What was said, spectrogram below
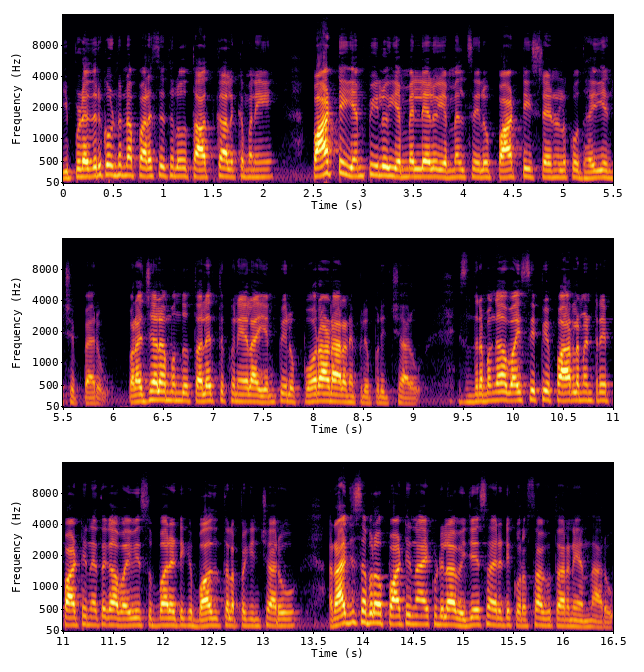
ఇప్పుడు ఎదుర్కొంటున్న పరిస్థితులు తాత్కాలికమని పార్టీ ఎంపీలు ఎమ్మెల్యేలు ఎమ్మెల్సీలు పార్టీ శ్రేణులకు ధైర్యం చెప్పారు. ప్రజల ముందు తలెత్తుకునేలా ఎంపీలు పోరాడాలని పిలుపునిచ్చారు. ఈ సందర్భంగా వైసీపీ పార్లమెంటరీ పార్టీ నేతగా వైవి సుబ్బారెడ్డికి బాధ్యతలు అప్పగించారు. రాజ్యసభలో పార్టీ నాయకుడిలా విజయసాయిరెడ్డి కొనసాగుతారని అన్నారు.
